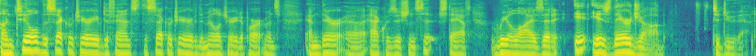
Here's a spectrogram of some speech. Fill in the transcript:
until the Secretary of Defense, the Secretary of the military departments, and their uh, acquisition st- staff realize that it, it is their job to do that.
